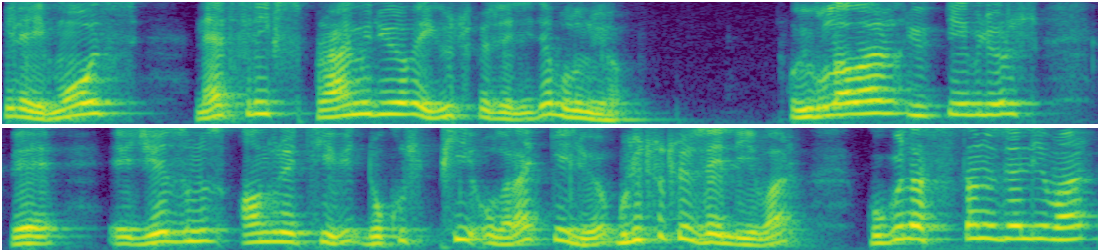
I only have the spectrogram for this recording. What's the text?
Play Movies, Netflix, Prime Video ve YouTube özelliği de bulunuyor. Uygulamalar yükleyebiliyoruz ve e, cihazımız Android TV 9P olarak geliyor. Bluetooth özelliği var. Google Asistan özelliği var.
